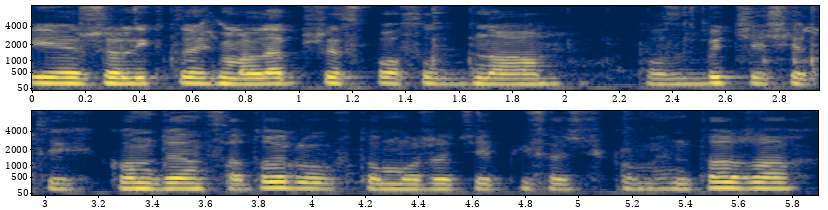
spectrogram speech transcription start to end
I jeżeli ktoś ma lepszy sposób na pozbycie się tych kondensatorów, to możecie pisać w komentarzach.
